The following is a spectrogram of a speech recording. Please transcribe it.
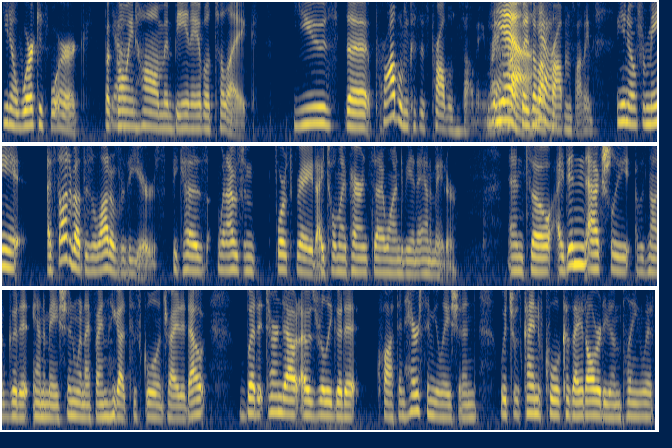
you know, work is work, but going home and being able to like use the problem because it's problem solving, right? Yeah. Cosplay is all about Yeah. problem solving. you know, for me, I've thought about this a lot over the years because when I was in fourth grade, I told my parents that I wanted to be an animator. And so I didn't actually, I was not good at animation when I finally got to school and tried it out. But it turned out I was really good at cloth and hair simulation, which was kind of cool because I had already been playing with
